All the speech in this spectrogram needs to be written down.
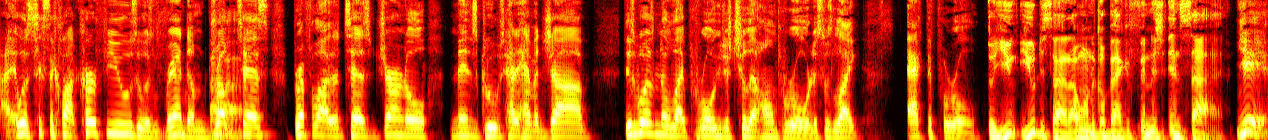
I- it was six o'clock curfews, it was random drug Ah. tests, breathalyzer tests, journal, men's groups, had to have a job. This wasn't no like parole, you just chill at home parole. This was like active parole. So you you decided I want to go back and finish inside. Yeah.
